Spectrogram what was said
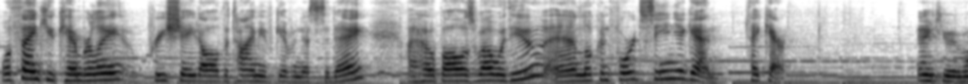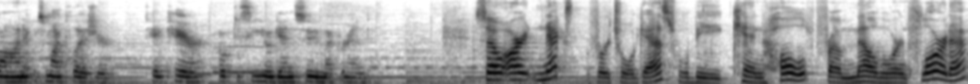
Well, thank you, Kimberly. Appreciate all the time you've given us today. I hope all is well with you and looking forward to seeing you again. Take care. Thank you, Yvonne. It was my pleasure. Take care. Hope to see you again soon, my friend. So, our next virtual guest will be Ken Holt from Melbourne, Florida.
